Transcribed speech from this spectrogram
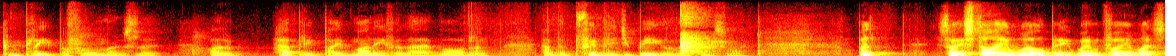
complete performance that I'd have happily paid money for that rather than have the privilege of being on the line. But so it started well, but it went very much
